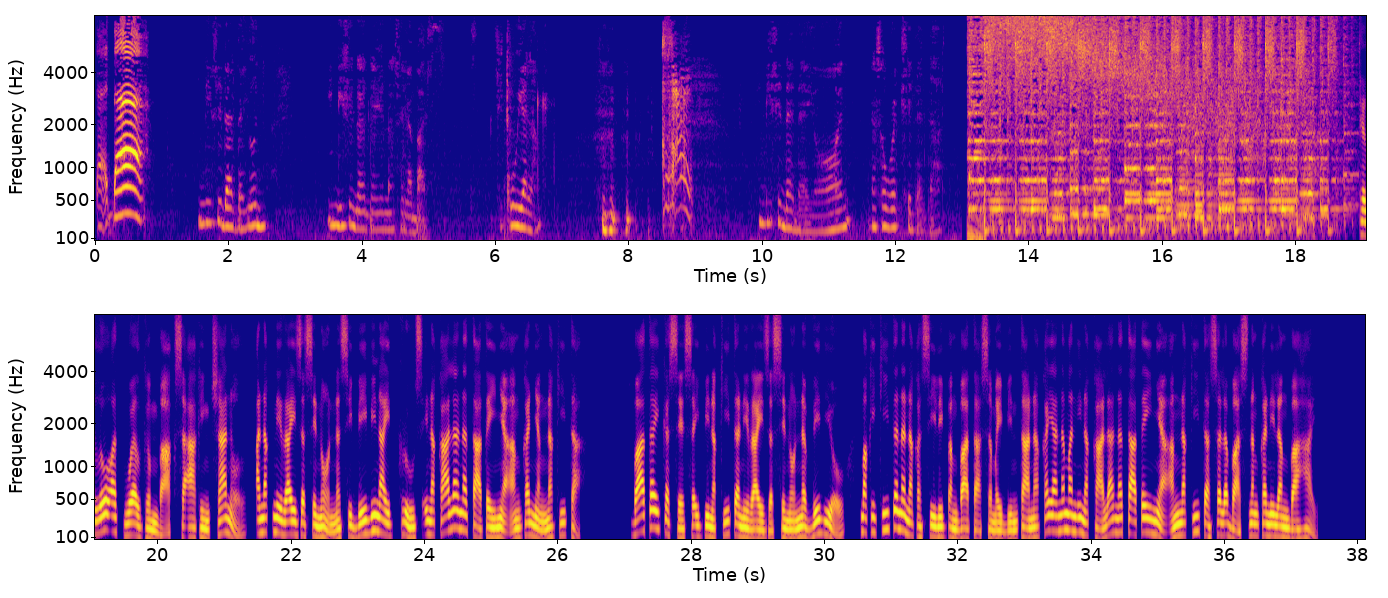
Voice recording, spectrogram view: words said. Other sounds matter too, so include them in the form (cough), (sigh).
Dada. Hindi si Dada yun. Hindi si Dada yun nasa labas. Si Kuya lang. (laughs) Hindi si Dada yun. Nasa work si Dada. Hello at welcome back sa aking channel. Anak ni Riza Senon na si Baby Night Cruz inakala na tatay niya ang kanyang nakita. Batay kasi sa ipinakita ni Riza Senon na video, makikita na nakasilip ang bata sa may bintana kaya naman inakala na tatay niya ang nakita sa labas ng kanilang bahay.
